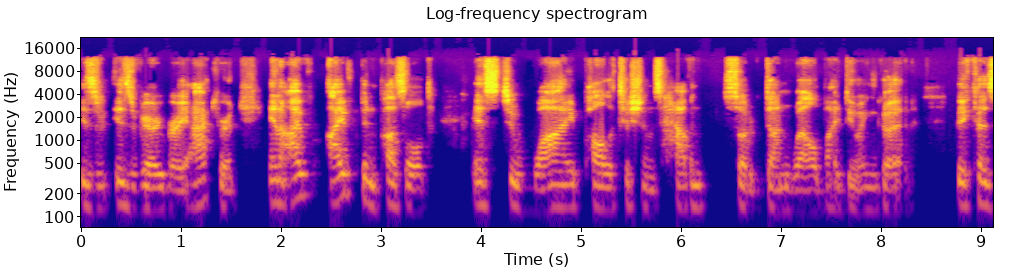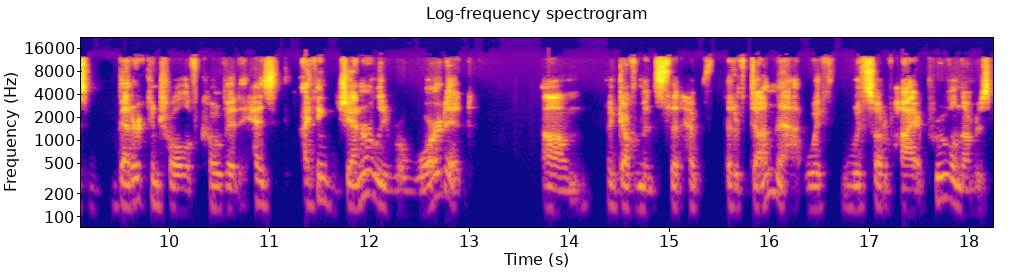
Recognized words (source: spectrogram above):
is is very, very accurate. And I've I've been puzzled as to why politicians haven't sort of done well by doing good. Because better control of COVID has, I think, generally rewarded um, governments that have that have done that with with sort of high approval numbers.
